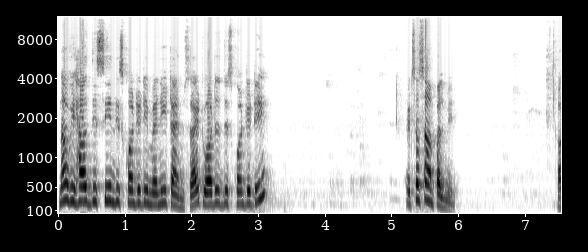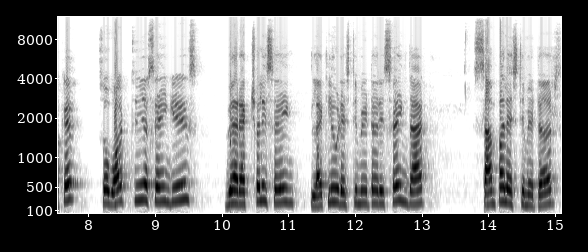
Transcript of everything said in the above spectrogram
Now we have this seen this quantity many times, right? What is this quantity? It's a sample mean. Okay. So what we are saying is we are actually saying likelihood estimator is saying that sample estimators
